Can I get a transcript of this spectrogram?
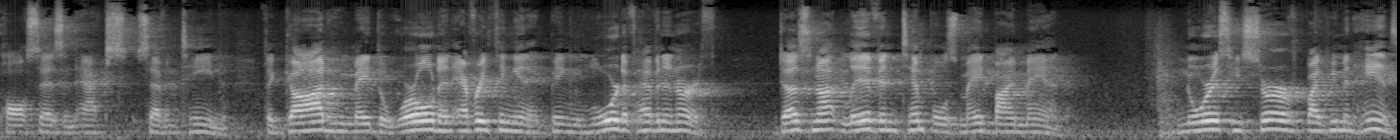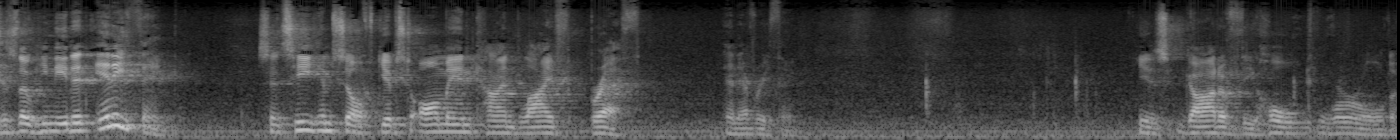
Paul says in Acts 17, the God who made the world and everything in it, being Lord of heaven and earth, does not live in temples made by man, nor is he served by human hands as though he needed anything, since he himself gives to all mankind life, breath, and everything. He is God of the whole world.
